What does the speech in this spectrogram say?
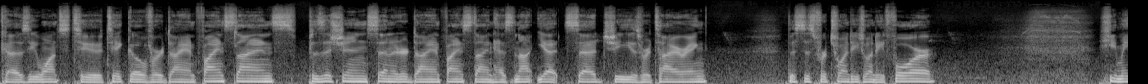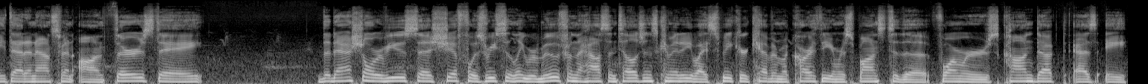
because he wants to take over Dianne Feinstein's position. Senator Dianne Feinstein has not yet said she is retiring. This is for 2024. He made that announcement on Thursday. The National Review says Schiff was recently removed from the House Intelligence Committee by Speaker Kevin McCarthy in response to the former's conduct as a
